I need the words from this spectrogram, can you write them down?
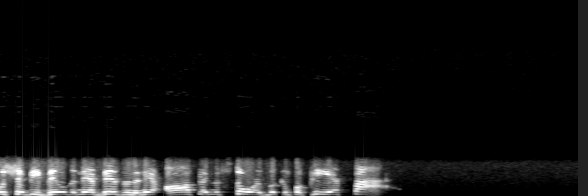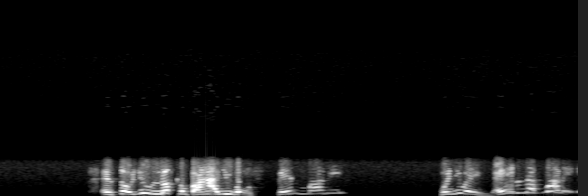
We should be building their business and they're off in the stores looking for PS5. And so you looking for how you going to spend money when you ain't made enough money?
